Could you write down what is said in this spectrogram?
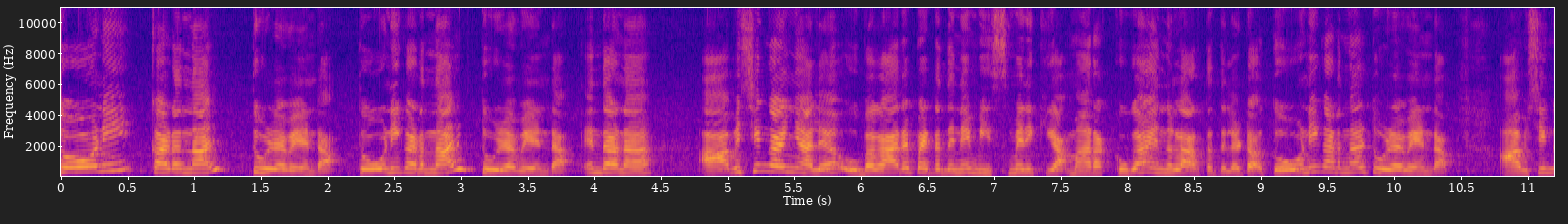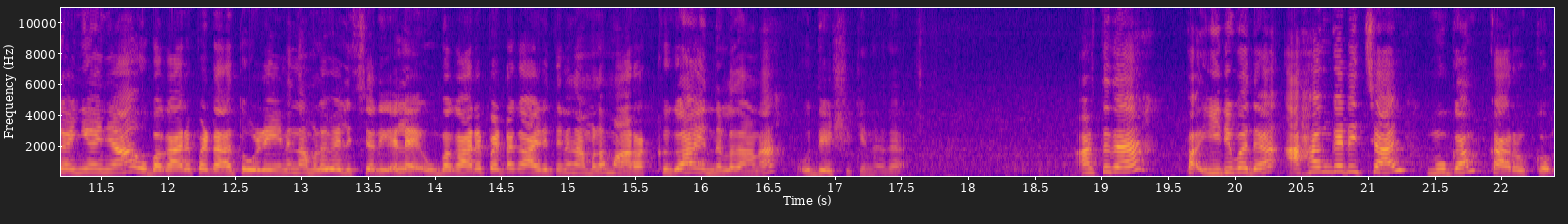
തോണി കടന്നാൽ തുഴ വേണ്ട തോണി കടന്നാൽ തുഴ വേണ്ട എന്താണ്? ആവശ്യം കഴിഞ്ഞാൽ ഉപകാരപ്പെട്ടതിനെ വിസ്മരിക്കുക മറക്കുക എന്നുള്ള അർത്ഥത്തിൽ കേട്ടോ തോണി കടന്നാൽ തുഴ വേണ്ട. ആവശ്യം കഴിഞ്ഞ് കഴിഞ്ഞാൽ ഉപകാരപ്പെട്ട ആ തുഴയിനെ നമ്മൾ വലിച്ചെറിയ അല്ലേ? ഉപകാരപ്പെട്ട കാര്യത്തിനെ നമ്മൾ മറക്കുക എന്നുള്ളതാണ് ഉദ്ദേശിക്കുന്നത്. അടുത്തത് ഇരുപത് അഹങ്കരിച്ചാൽ മുഖം കറുക്കും.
